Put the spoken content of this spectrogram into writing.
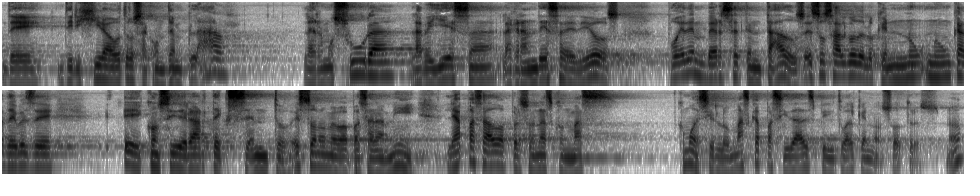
de dirigir a otros a contemplar la hermosura, la belleza, la grandeza de Dios, pueden verse tentados. Eso es algo de lo que nunca debes de eh, considerarte exento. Esto no me va a pasar a mí. Le ha pasado a personas con más, ¿cómo decirlo?, más capacidad espiritual que nosotros, ¿no?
